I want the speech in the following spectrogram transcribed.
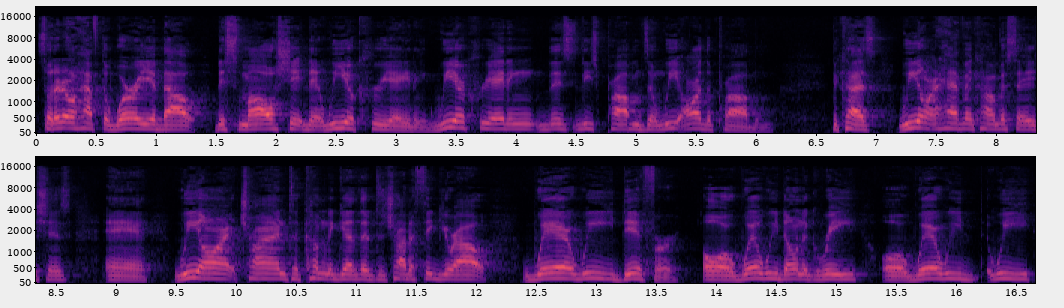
so they don't have to worry about this small shit that we are creating. We are creating this these problems and we are the problem because we aren't having conversations and we aren't trying to come together to try to figure out where we differ or where we don't agree or where we we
